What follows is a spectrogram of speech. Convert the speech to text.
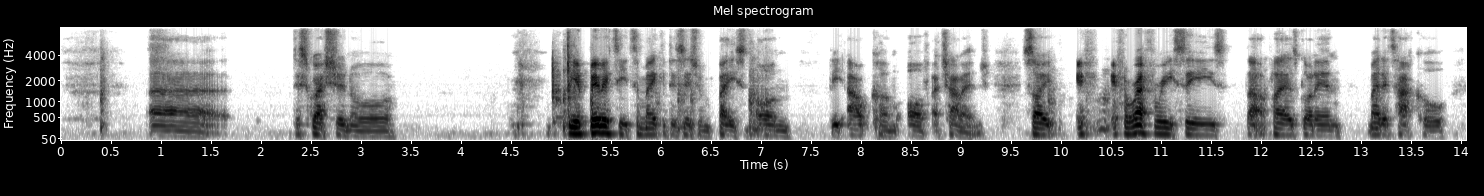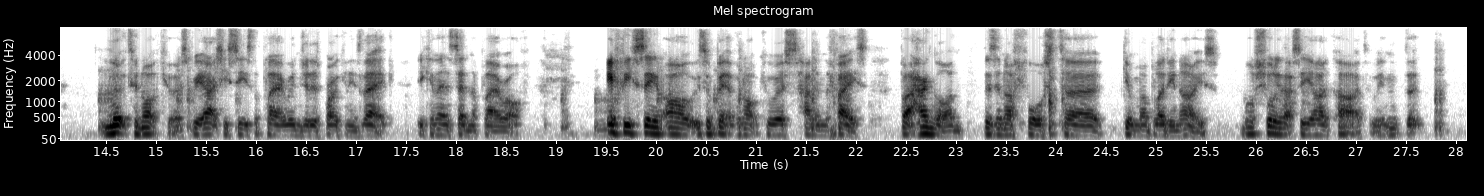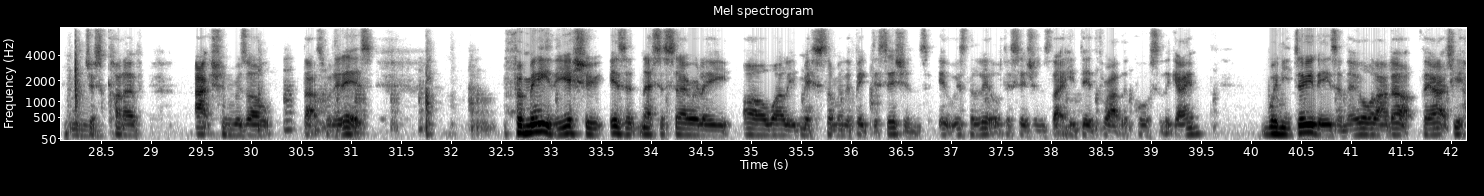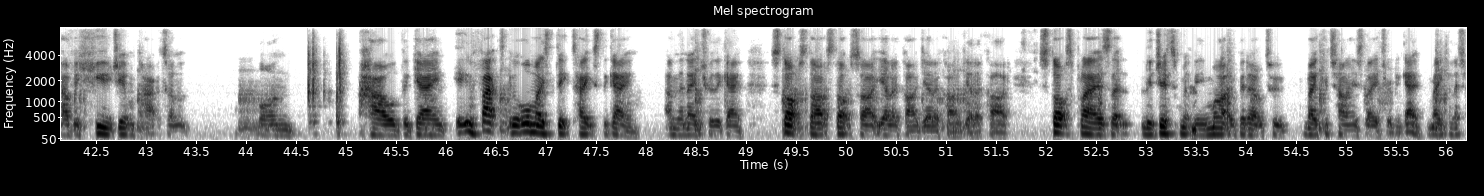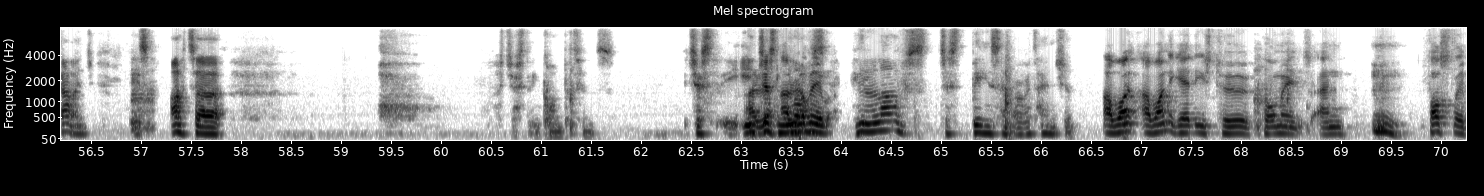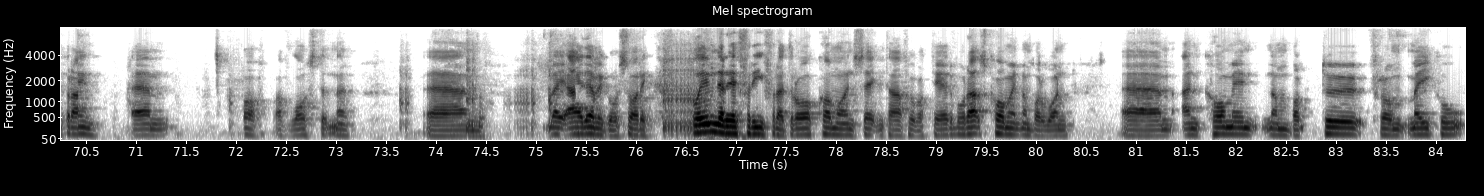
uh, discretion or the ability to make a decision based on the outcome of a challenge. So, if if a referee sees that a player's gone in, made a tackle, looked innocuous, but he actually sees the player injured, has broken his leg, he can then send the player off. If he's seen, oh, it's a bit of an innocuous hand in the face, but hang on, there's enough force to give him a bloody nose. Well, surely that's a yellow card. I mean, that hmm. just kind of action result. That's what it is. For me, the issue isn't necessarily, oh, well, he missed some of the big decisions. It was the little decisions that he did throughout the course of the game. When you do these and they all add up, they actually have a huge impact on on how the game. In fact, it almost dictates the game and the nature of the game. Stop, start, stop, start, yellow card, yellow card, yellow card. Stops players that legitimately might have been able to make a challenge later in the game, making a challenge. It's utter just incompetence. It's just he I just I loves really- he loves just being center of attention. I want I want to get these two comments and firstly, Brian. Um, oh, I've lost it now. Um, right, aye, there we go. Sorry, blame the referee for a draw. Come on, second half we were terrible. That's comment number one. Um, and comment number two from Michael.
